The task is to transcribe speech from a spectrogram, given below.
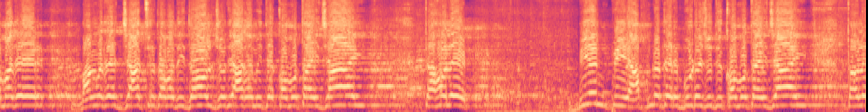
আমাদের বাংলাদেশ জাতীয়তাবাদী দল যদি আগামীতে ক্ষমতায় যায়, তাহলে বিএনপি আপনাদের বুড়ে যদি ক্ষমতায় যায়, তাহলে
